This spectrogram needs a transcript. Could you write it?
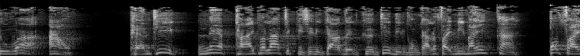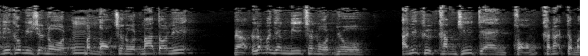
ดูว่าอ้าว แผนที่แนบท้ายพระราชกฤษฎีกาเวรคืนที่ดินของการรถไฟมีไหมค่ะ เพราะฝ่ายนี้เขามีโฉนด มันออกโฉนดมาตอนนี้นะแล้วมันยังมีโฉนดอยู่ อันนี้คือคำชี้แจงของคณะกรรม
